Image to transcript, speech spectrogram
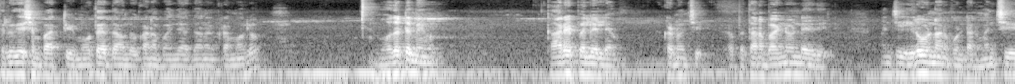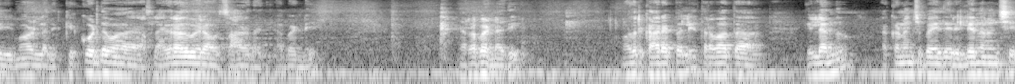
తెలుగుదేశం పార్టీ మూతేద్దాం దుకాణం బంద్ చేద్దాం అనే క్రమంలో మొదట మేము కారేపల్లి వెళ్ళాం అక్కడ నుంచి. తన బండి ఉండేది. మంచి హీరో ఉండి అనుకుంటాను మంచి మోడల్ అది. కిక్ కొడితే అసలు హైదరాబాద్ పోయి రావచ్చు సాగదు అది ఆ బండి. ఎర్రబండి అది. మొదట కారేపల్లి తర్వాత ఇల్లందు. అక్కడ నుంచి బయలుదేరి ఇల్లందు నుంచి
